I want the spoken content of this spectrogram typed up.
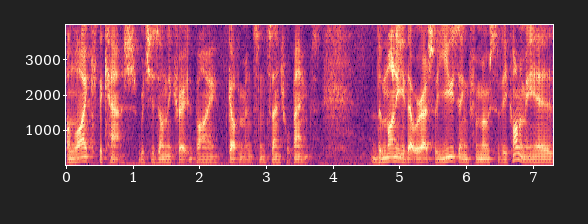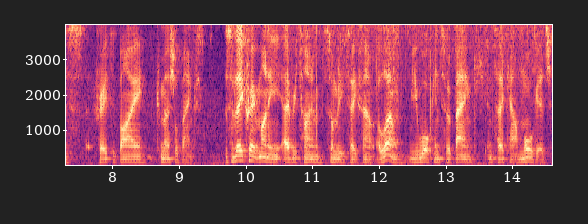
unlike the cash, which is only created by governments and central banks, the money that we're actually using for most of the economy is created by commercial banks. So they create money every time somebody takes out a loan. You walk into a bank and take out a mortgage.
